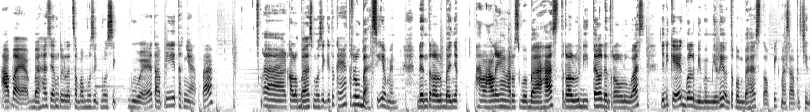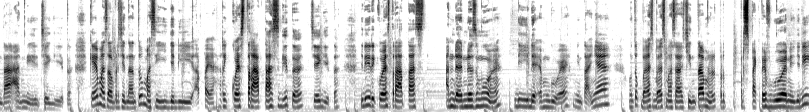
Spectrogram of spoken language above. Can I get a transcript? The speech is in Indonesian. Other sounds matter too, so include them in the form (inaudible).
apa ya? Bahas yang relate sama musik-musik gue. Tapi ternyata eh, kalau bahas musik itu kayaknya terlalu basi ya men. Dan terlalu banyak hal-hal yang harus gue bahas, terlalu detail dan terlalu luas. Jadi kayak gue lebih memilih untuk membahas topik masalah percintaan nih, cie gitu. Kayak masalah percintaan tuh masih jadi apa ya, request teratas gitu, cie gitu. Jadi request teratas anda-anda semua di DM gue mintanya untuk bahas-bahas masalah cinta menurut per- perspektif gue nih. Jadi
